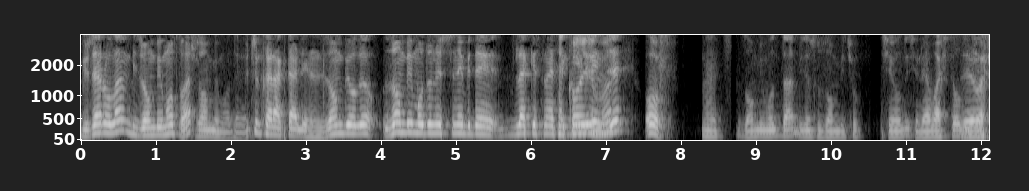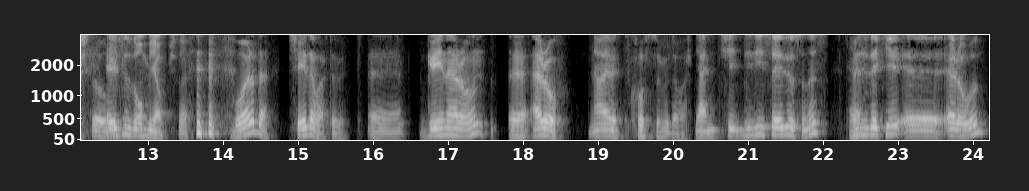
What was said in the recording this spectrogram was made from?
güzel olan bir zombi mod var. Zombi mod evet. Bütün karakterlerin zombi oluyor. Zombi modun üstüne bir de Blackest Night'ı giydirince of. Evet. Zombi modu da biliyorsun zombi çok şey olduğu için revaçta olduğu için Revaçta olduğu hepsini zombi yapmışlar. Bu arada şey de var tabii. Ee, Green Arrow'un e, Arrow ha evet. kostümü de var. Yani şey, diziyi seyrediyorsanız Evet. dizideki e, Arrow'un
